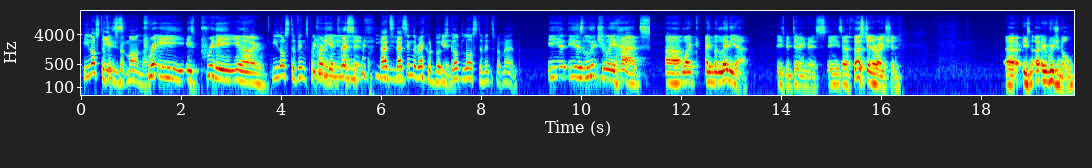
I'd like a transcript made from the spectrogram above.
He lost to Vince is McMahon though. pretty is pretty. You know, he lost to Vince McMahon. pretty impressive. That's that's in the record books. Good. God lost to Vince McMahon. he, he has literally had uh, like a millennia he's been doing this he's a first generation uh, he's an original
